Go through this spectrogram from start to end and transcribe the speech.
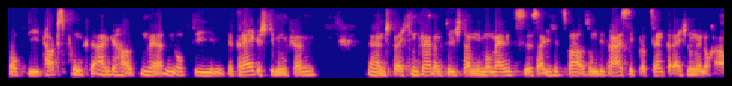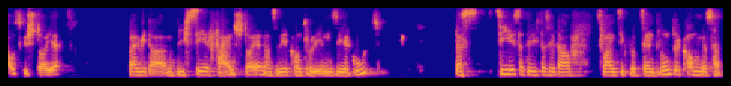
ob die Taxpunkte eingehalten werden, ob die Beträge stimmen können. Äh, entsprechend werden natürlich dann im Moment, äh, sage ich jetzt mal, so um die 30 Prozent der Rechnungen noch ausgesteuert, weil wir da natürlich sehr fein steuern, also wir kontrollieren sehr gut. Das Ziel ist natürlich, dass wir da auf 20 Prozent runterkommen. Das hat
